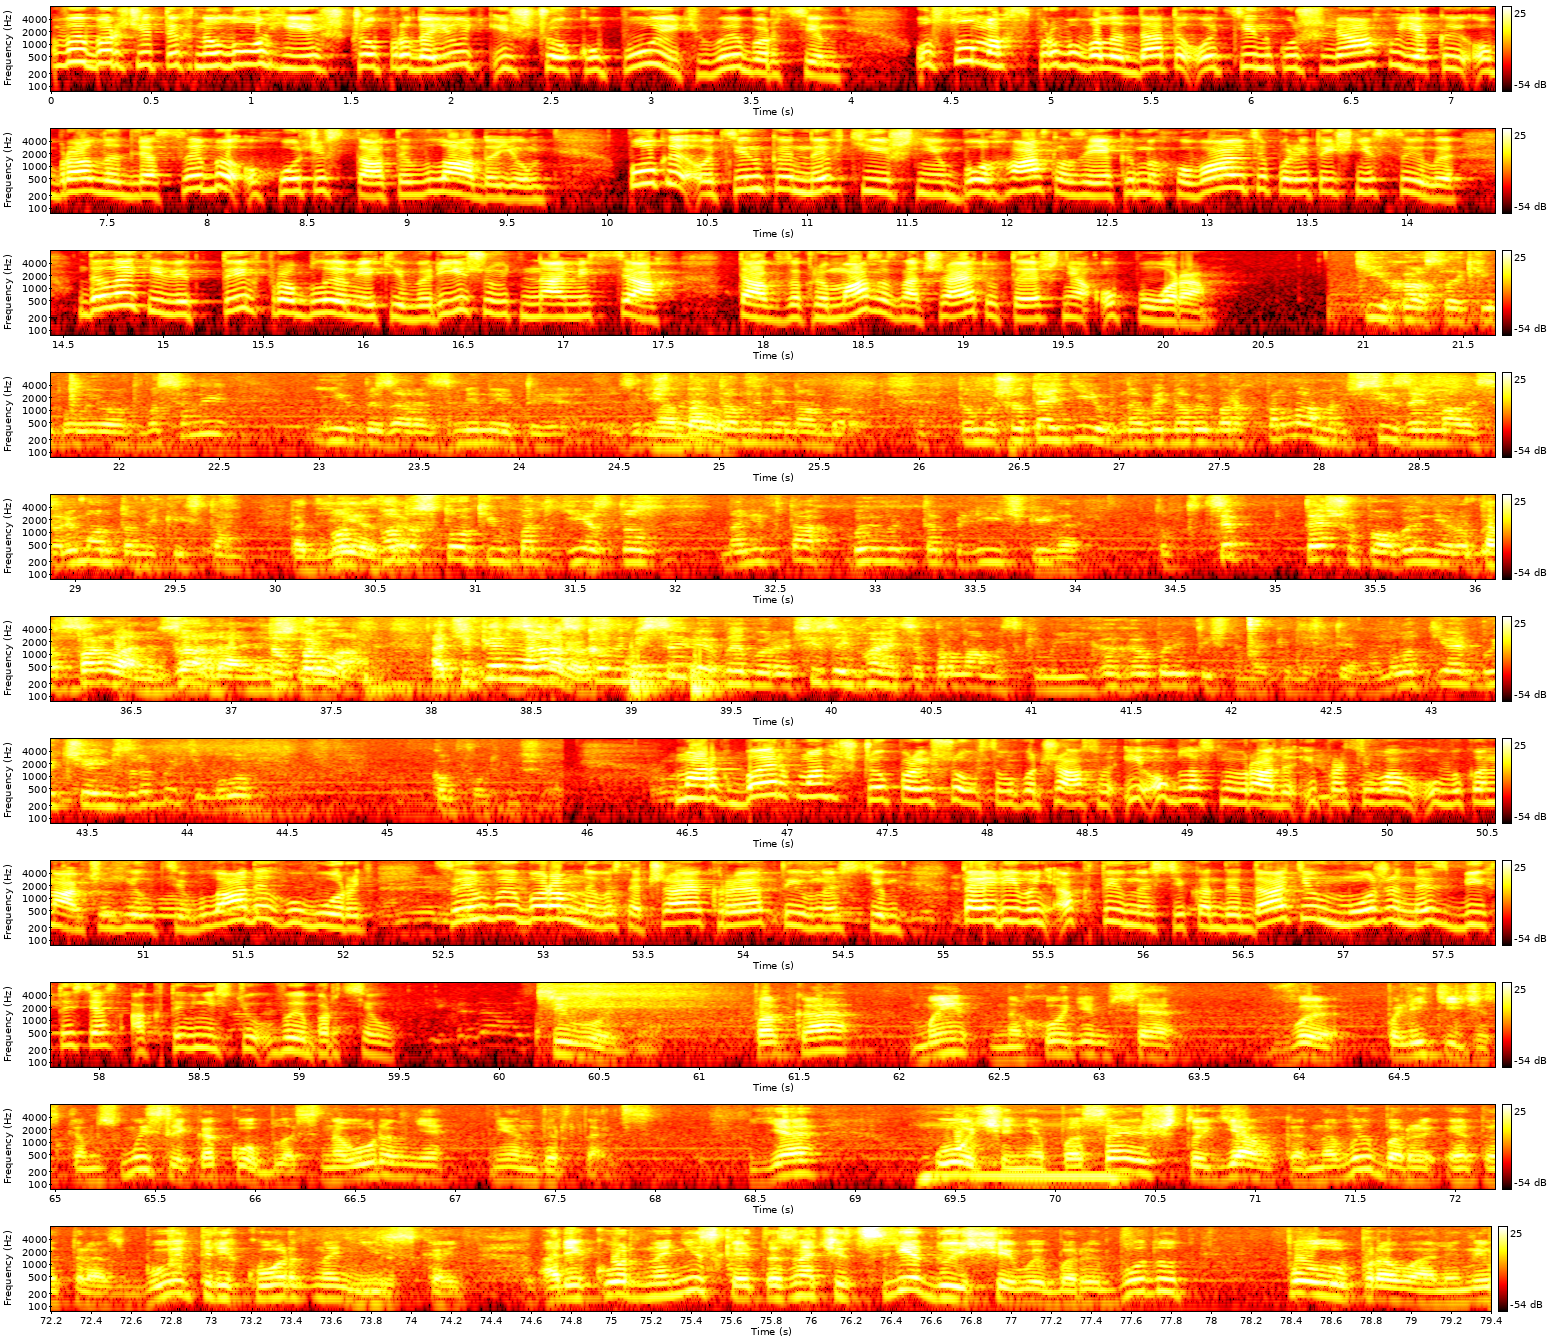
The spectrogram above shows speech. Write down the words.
Виборчі технології, що продають і що купують виборці. У Сумах спробували дати оцінку шляху, який обрали для себе охочі стати владою. Поки оцінки невтішні, бо гасла, за якими ховаються політичні сили, далекі від тих проблем, які вирішують на місцях. Так, зокрема, зазначає тутешня опора. ті гасла, які були от восени, їх би зараз змінити з річної давнини наоборот. Тому що тоді на, на виборах в парламент всі займалися ремонтом якихось там Під'їздів. водостоків, під'їздів, на ліфтах били таблички. Да. Тобто це те, що повинні робити. в парламент они Це в парламент. А теперь Зараз, наоборот. коли місцеві вибори, всі займаються парламентськими і геополітичними якимись темами. Ну, От якби чейндж зробити, було б комфортніше. Марк Берфман, що пройшов свого часу і обласну раду, і працював у виконавчій гілці влади, говорить, цим виборам не вистачає креативності. Та й рівень активності кандидатів може не збігтися з активністю виборців. Сегодня, пока мы находимся в политическом смысле, как область, на уровне неандертальцев. Я очень опасаюсь, что явка на выборы этот раз будет рекордно низкой. А рекордно низкой, это значит, следующие выборы будут полупровалены.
